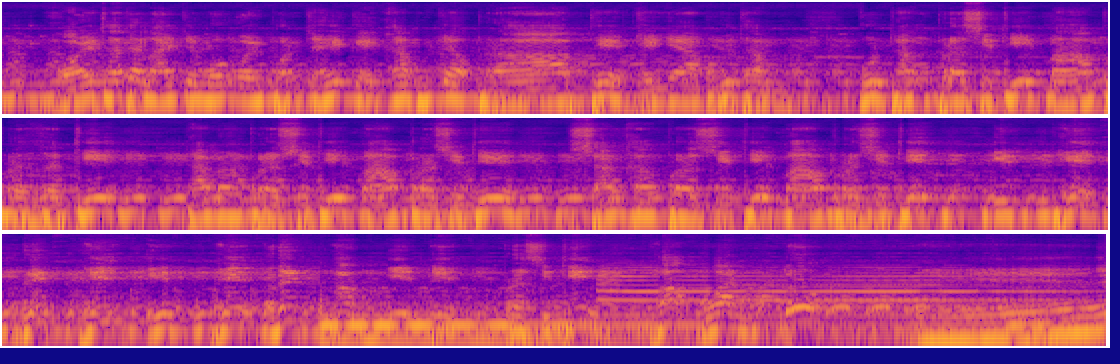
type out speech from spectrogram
ำขอให้ท่านทั้งหลายจะมงอวยผลจะให้แก่ข้าพเจ้าพรามเทพชยาพุทธธรรมพุทธังประสิทธิมหาประสิทธิธรรมังประสิทธิมหาประสิทธิ สังฆังประสิทธิมหาประสิทธิ อินทิฤทธิอินทิฤทธังอินทิประสิทธิพระวันตุเอ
